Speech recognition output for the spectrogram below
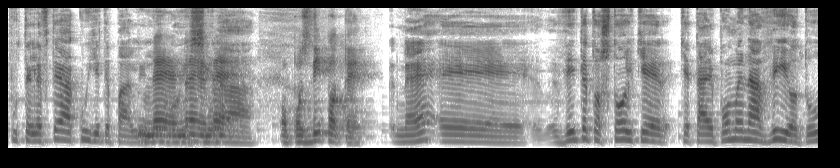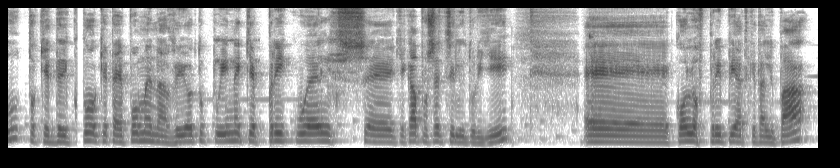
που τελευταία ακούγεται πάλι ναι, λίγο ναι, η σειρά. Ναι. Οπωσδήποτε. Ναι, ε, δείτε το Stalker και τα επόμενα δύο του, το κεντρικό και τα επόμενα δύο του που είναι και prequels ε, και κάπως έτσι λειτουργεί. Ε, Call of Pripyat και τα λοιπά.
